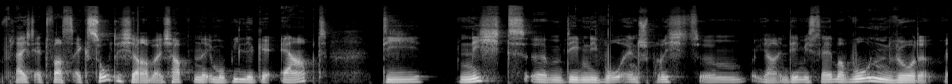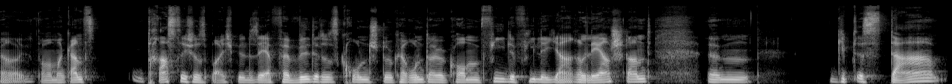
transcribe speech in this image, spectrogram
vielleicht etwas exotischer, aber ich habe eine Immobilie geerbt, die nicht ähm, dem Niveau entspricht, ähm, ja, in dem ich selber wohnen würde. Ja, da war mal ganz drastisches Beispiel, sehr verwildertes Grundstück heruntergekommen, viele, viele Jahre Leerstand. Ähm, gibt es da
